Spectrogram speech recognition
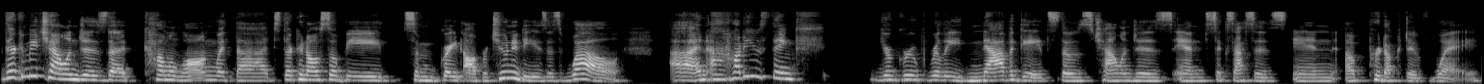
there can be challenges that come along with that. There can also be some great opportunities as well. Uh, and how do you think your group really navigates those challenges and successes in a productive way?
